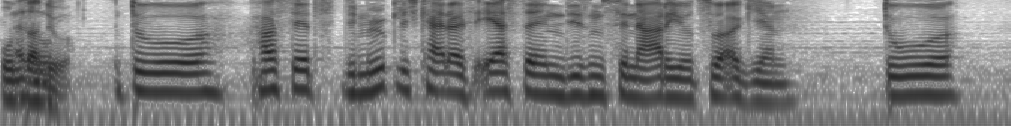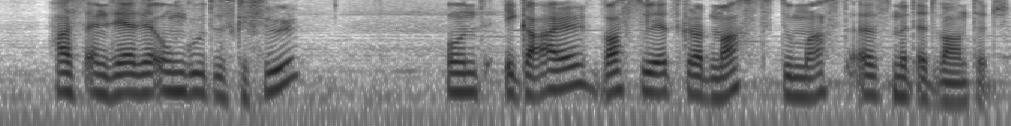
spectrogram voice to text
Und also, dann du. Du hast jetzt die Möglichkeit, als Erster in diesem Szenario zu agieren. Du hast ein sehr, sehr ungutes Gefühl. Und egal, was du jetzt gerade machst, du machst es mit Advantage.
